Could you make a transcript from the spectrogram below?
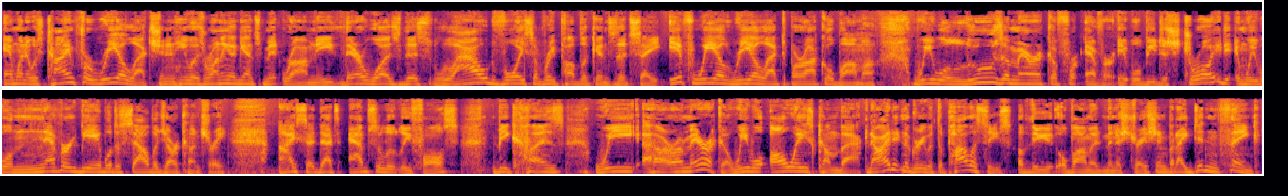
and when it was time for reelection and he was running against Mitt Romney, there was this loud voice of Republicans that say, if we reelect Barack Obama, we will lose America forever. It will be destroyed and we will never be able to salvage our country. I said that's absolutely false because we are America. We will always come back. Now, I didn't agree with the policies of the Obama administration, but I didn't think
